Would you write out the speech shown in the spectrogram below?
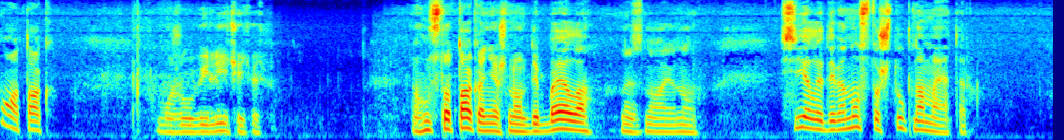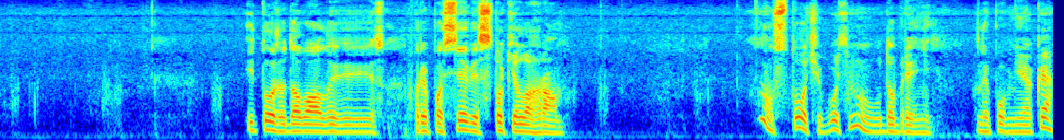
Ну а так, можу увеличити. Густота, звісно, дебела, не знаю, ну. Сіяли 90 штук на метр. І теж давали при посіві 100 кг. Ну, 100 чи 8, ну, удобрень. Не пам'ятаю яке.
